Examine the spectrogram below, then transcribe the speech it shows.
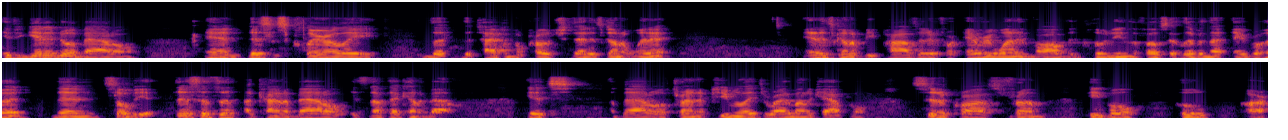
if you get into a battle, and this is clearly the the type of approach that is going to win it, and it's going to be positive for everyone involved, including the folks that live in that neighborhood, then so be it this isn't a kind of battle. It's not that kind of battle. It's a battle of trying to accumulate the right amount of capital, sit across from people who are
